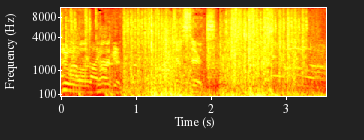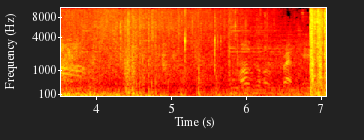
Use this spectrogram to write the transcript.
Visual on target. Roger six. Multiple threats here.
